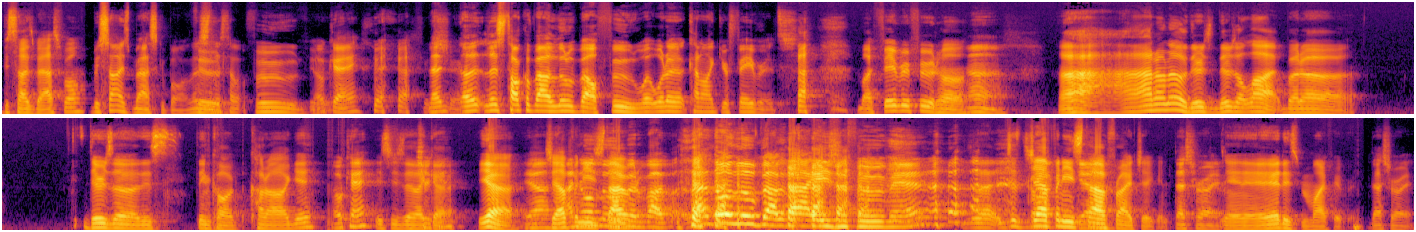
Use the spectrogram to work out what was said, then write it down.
Besides basketball, Besides basketball, let's, Food. let's talk food. Food. Okay. Let, sure. uh, let's talk about a little about food. What what are kind of like your favorites? my favorite food, huh? Uh, Ah, I don't know. There's there's a lot, but uh, there's a this thing called karaage. okay. This is uh, like Chicken? a yeah, Yeah. Japanese I know a little style. bit about. I know a little bit about Asian food, man. it's a Karaage, Japanese yeah. style fried chicken, That's right. and it is my favorite. That's right.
